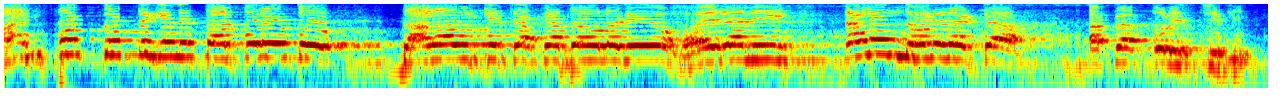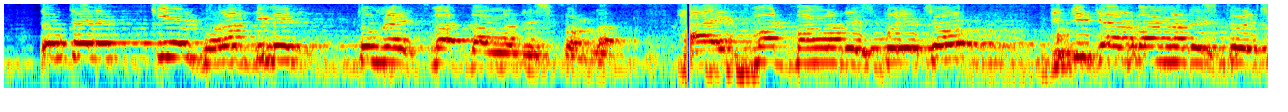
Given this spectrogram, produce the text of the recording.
পাসপোর্ট করতে গেলে তারপরেও তো দালালকে টাকা দেওয়া লাগে হয়রানি নানান ধরনের একটা আপনার পরিস্থিতি। তো তাহলে কে ঘোড়ার ডিমের তোমরা স্মার্ট বাংলাদেশ করলা? হ্যাঁ স্মার্ট বাংলাদেশ করেছ ডিজিটাল বাংলাদেশ করেছ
